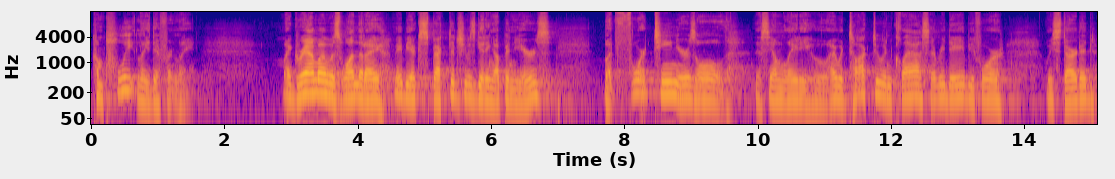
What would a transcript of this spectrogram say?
completely differently. My grandma was one that I maybe expected. She was getting up in years, but 14 years old, this young lady who I would talk to in class every day before we started,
